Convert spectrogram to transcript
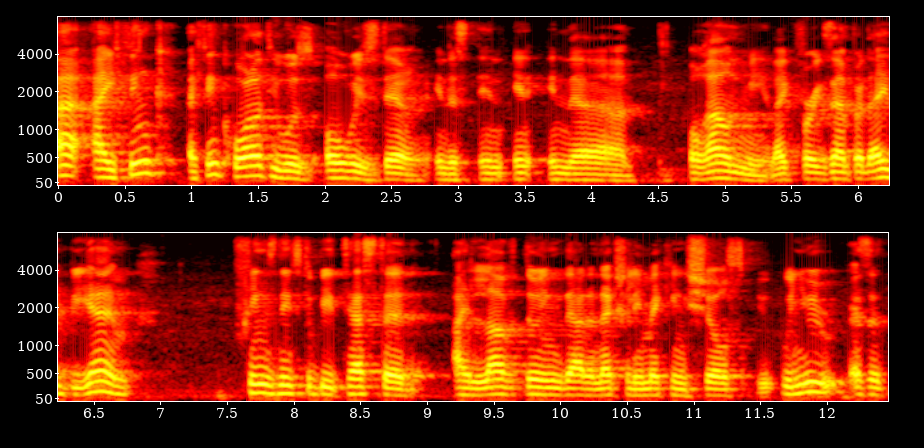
I think I think quality was always there in this in, in, in the around me. Like for example, at IBM, things needs to be tested. I love doing that and actually making sure when you as an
